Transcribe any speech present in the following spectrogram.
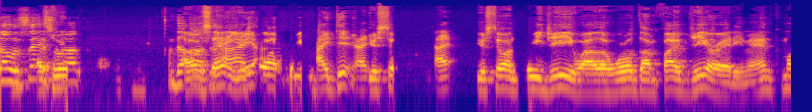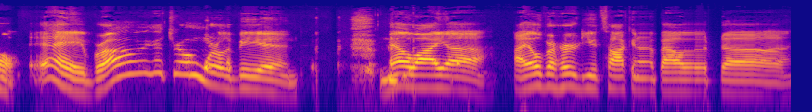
I was saying, the, I was uh, saying, I, I, did. I, you're still. I, you're still on 3G while the world's on 5G already, man. Come on. Hey, bro, you got your own world to be in. No, I uh I overheard you talking about uh,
